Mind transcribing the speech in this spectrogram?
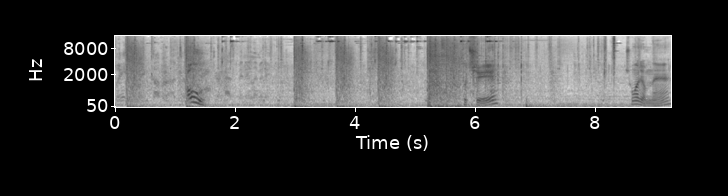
Please take cover until 어우 the danger has been eliminated. 그렇지 총알이 없네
